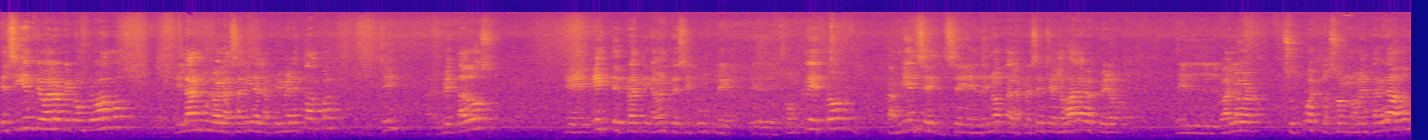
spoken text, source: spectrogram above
El siguiente valor que comprobamos, el ángulo a la salida de la primera etapa, ¿sí? beta 2. Eh, este prácticamente se cumple eh, completo, también se, denota la presencia de los álabes, pero el valor supuesto son 90 grados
